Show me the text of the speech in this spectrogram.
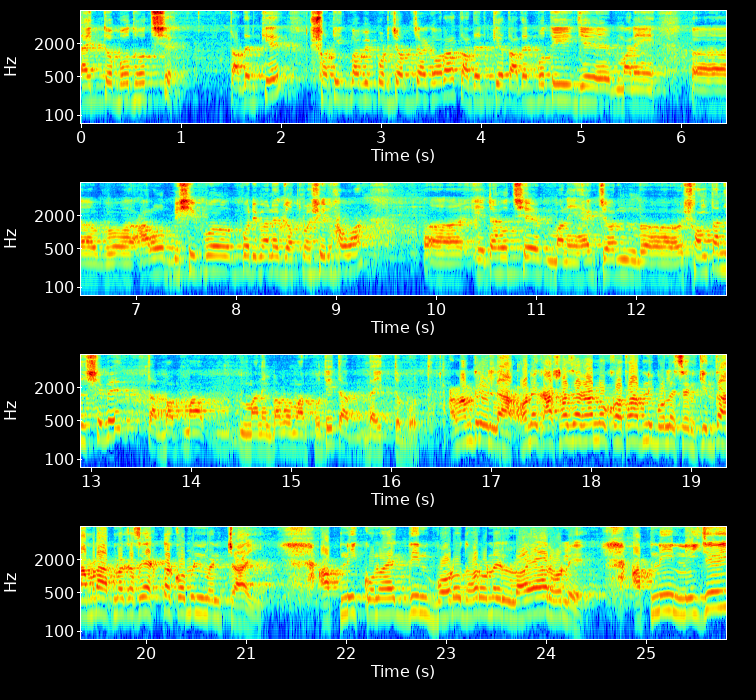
দায়িত্ববোধ হচ্ছে। তাদেরকে সঠিকভাবে পরিচর্যা করা, তাদেরকে, তাদের প্রতি যে মানে আরও বেশি পরিমাণে যত্নশীল হওয়া এটা হচ্ছে মানে একজন সন্তান হিসেবে তার বাপ মা মানে বাবা মার প্রতি তার দায়িত্ববোধ। আলহামদুলিল্লাহ, অনেক আশা জাগানো কথা আপনি বলেছেন, কিন্তু আমরা আপনার কাছে একটা কমিটমেন্ট চাই। আপনি কোনো একদিন বড় ধরনের লয়ার হলে আপনি নিজেই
